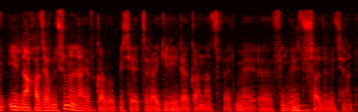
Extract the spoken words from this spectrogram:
եւ իր նախաձեռնությունը նաեւ կար որպեսզի այդ ծրագիրը իրականացվեր մեր ֆիլմերի ցուցադրության։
